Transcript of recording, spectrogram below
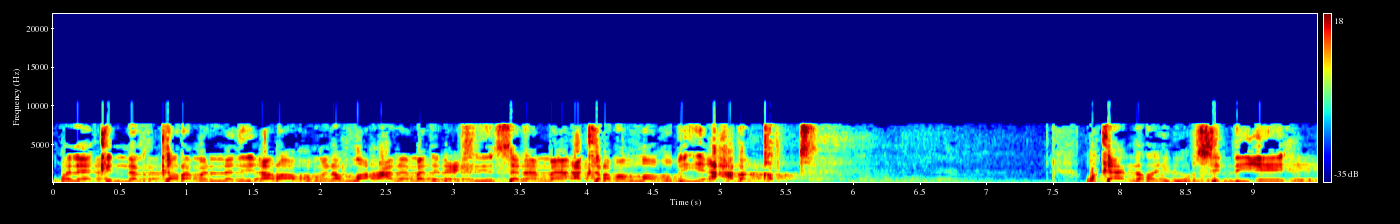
ولكن الكرم الذي أراه من الله على مدى العشرين سنة ما أكرم الله به أحدا قط. وكأن الرجل يرسل لي إيه؟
